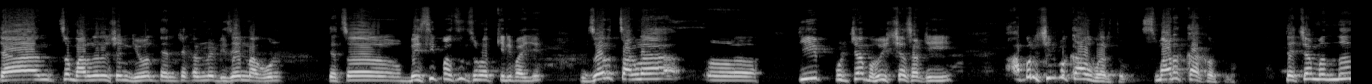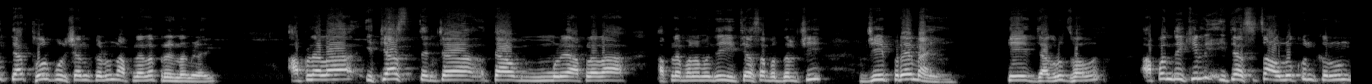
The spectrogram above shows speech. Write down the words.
त्यांचं मार्गदर्शन घेऊन त्यांच्याकडनं डिझाईन मागून त्याचं बेसिकपासून सुरुवात केली पाहिजे. जर चांगला अं, ती पुढच्या भविष्यासाठी आपण शिल्प का उभारतो? स्मारक का करतो? त्याच्यामधनं त्या थोर पुरुषांकडून आपल्याला प्रेरणा मिळावी. आपल्याला इतिहास त्यांच्या त्यामुळे आपल्याला आपल्या मनामध्ये इतिहासाबद्दलची जे प्रेम आहे ते जागृत व्हावं. आपण देखील इतिहासाचं अवलोकन करून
